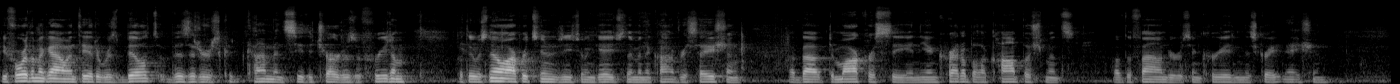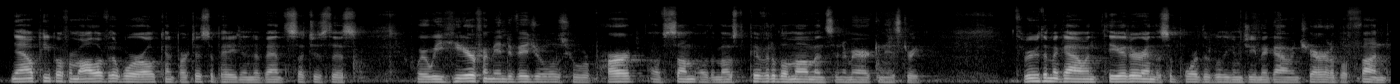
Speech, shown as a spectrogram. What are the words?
Before the McGowan Theater was built, visitors could come and see the Charters of Freedom, but there was no opportunity to engage them in a conversation about democracy and the incredible accomplishments of the founders in creating this great nation. Now people from all over the world can participate in events such as this, where we hear from individuals who were part of some of the most pivotal moments in American history. Through the McGowan Theater and the support of the William G. McGowan Charitable Fund,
